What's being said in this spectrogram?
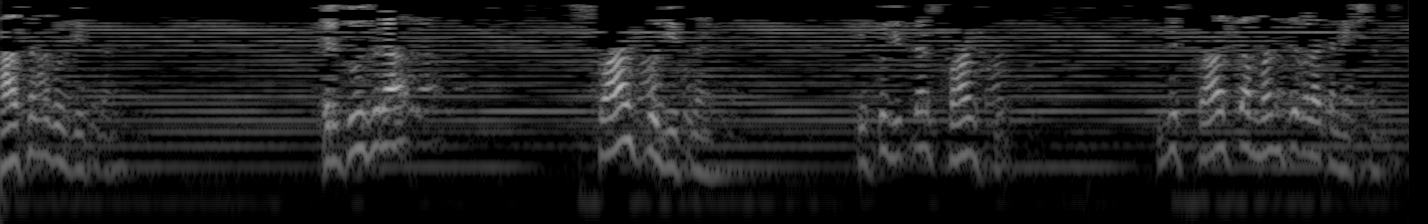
हासन को जीतना है। फिर दूसरा, श्वास को जीतना है। किसको जीतना श्वास को। क्योंकि श्वास का मन से बड़ा कनेक्शन है।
